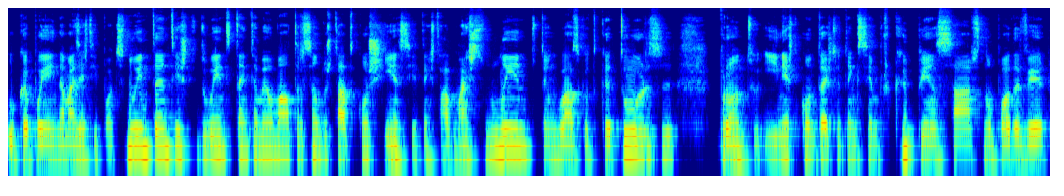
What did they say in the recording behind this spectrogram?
o que apoia ainda mais esta hipótese. No entanto, este doente tem também uma alteração do estado de consciência, tem estado mais sonolento, tem um Glasgow de 14, pronto, e neste contexto eu tenho sempre que pensar se não pode haver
